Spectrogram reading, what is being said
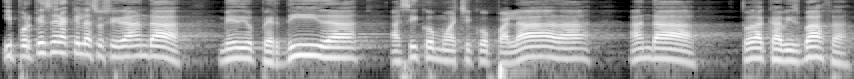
¿Y por qué será que la sociedad anda medio perdida, así como achicopalada, anda toda cabizbaja?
